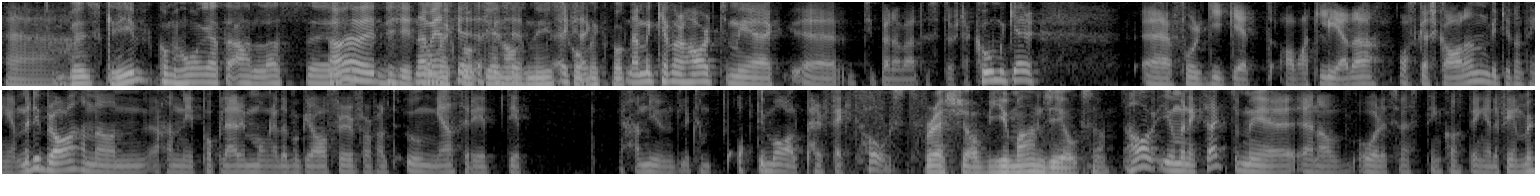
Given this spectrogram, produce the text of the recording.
Eh, Beskriv, kom ihåg att allas eh, ja, precis. Nej, men jag ska, är någons nys comic book. Nej, men Kevin Hart som är eh, typ en av världens största komiker eh, får gigget av att leda Oscarsgalan, vilket man tänker, men det är bra. Han, en, han är populär i många demografer, framförallt unga, så det, det, han är ju en liksom optimal, perfekt host. Fresh of Jumanji också. Ja, jo men exakt, som är en av årets mest inkomstbringande filmer.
